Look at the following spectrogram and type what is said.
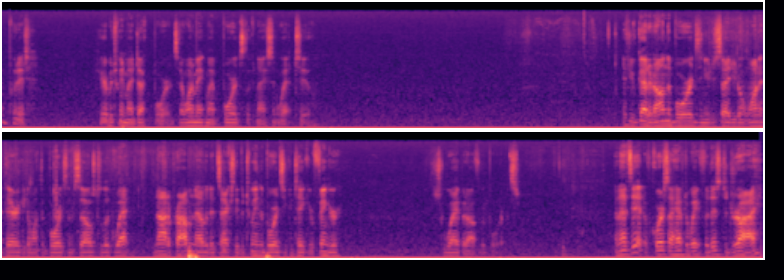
and put it here between my duck boards. I want to make my boards look nice and wet too. If you've got it on the boards and you decide you don't want it there, you don't want the boards themselves to look wet, not a problem. Now that it's actually between the boards, you can take your finger, just wipe it off the boards. And that's it. Of course, I have to wait for this to dry,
